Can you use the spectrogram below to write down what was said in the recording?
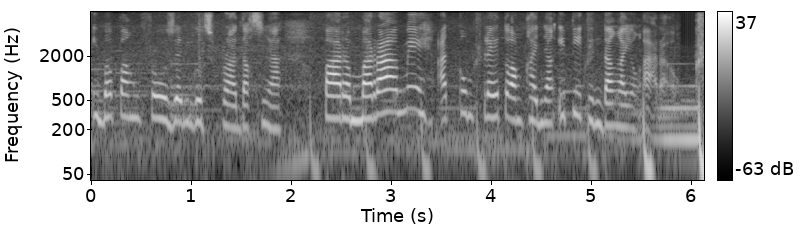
iba pang frozen goods products niya para marami at kumpleto ang kanyang ititinda ngayong araw.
